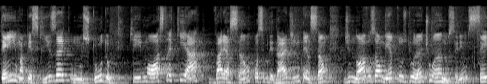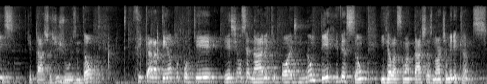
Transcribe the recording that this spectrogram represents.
tem uma pesquisa, um estudo que mostra que há variação, possibilidade de intenção de novos aumentos durante o ano. Seriam seis de taxas de juros. Então, ficar atento porque este é um cenário que pode não ter reversão em relação a taxas norte-americanas.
